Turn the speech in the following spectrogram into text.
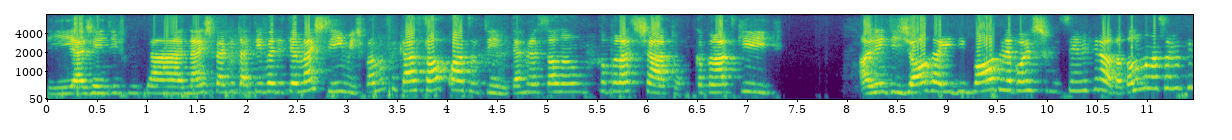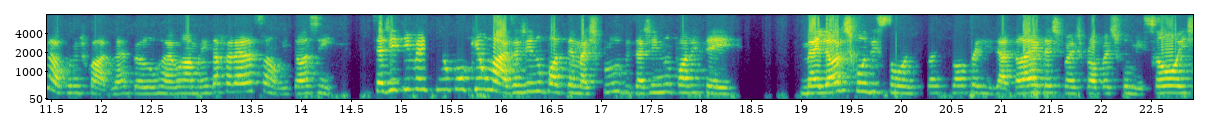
E a gente fica na expectativa de ter mais times, para não ficar só quatro times, termina se tornando um campeonato chato, um campeonato que a gente joga aí de volta e depois semifinal. Tá todo mundo na semifinal com os quatro, né? Pelo regulamento da federação. Então, assim, se a gente investir um pouquinho mais, a gente não pode ter mais clubes, a gente não pode ter melhores condições para as próprias atletas, para as próprias comissões,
